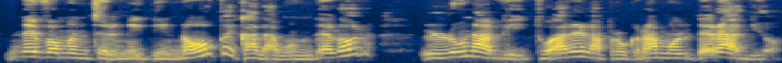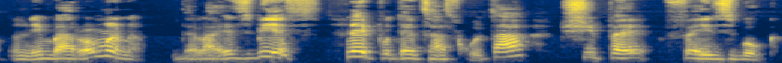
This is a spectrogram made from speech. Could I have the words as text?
Ne vom întâlni din nou pe calea undelor luna viitoare la programul de radio în limba română de la SBS. Ne puteți asculta și pe Facebook.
